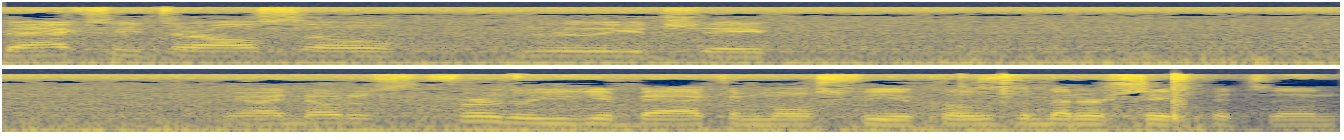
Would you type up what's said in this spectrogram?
Back seats are also in really good shape. You know, I noticed the further you get back in most vehicles, the better shape it's in.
